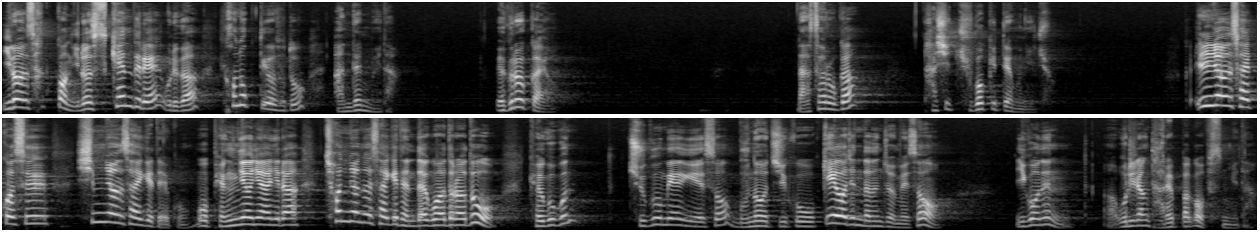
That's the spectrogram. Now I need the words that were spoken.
이런 사건, 이런 스캔들에 우리가 현혹되어서도 안 됩니다. 왜 그럴까요? 나사로가 다시 죽었기 때문이죠. 1년 살 것을 10년 살게 되고, 뭐 100년이 아니라 1000년을 살게 된다고 하더라도 결국은 죽음에 의해서 무너지고 깨어진다는 점에서 이거는 우리랑 다를 바가 없습니다.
